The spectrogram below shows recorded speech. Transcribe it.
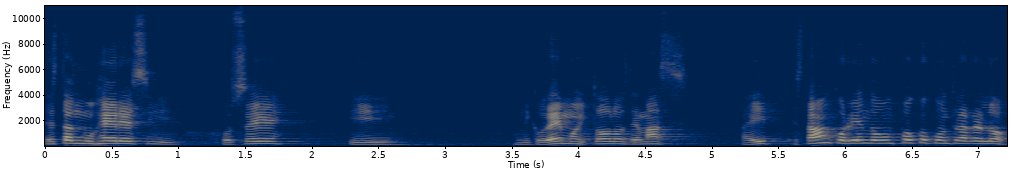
Estas mujeres y José y Nicodemo y todos los demás ahí estaban corriendo un poco contra el reloj.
